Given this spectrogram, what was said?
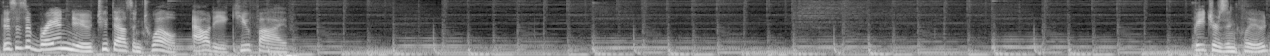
This is a brand new 2012 Audi Q5. Features include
